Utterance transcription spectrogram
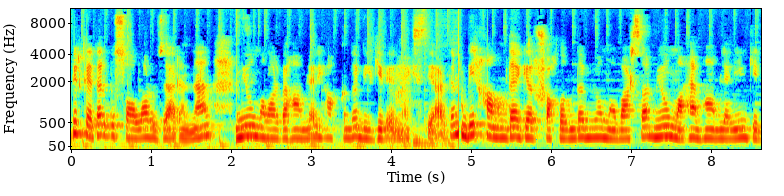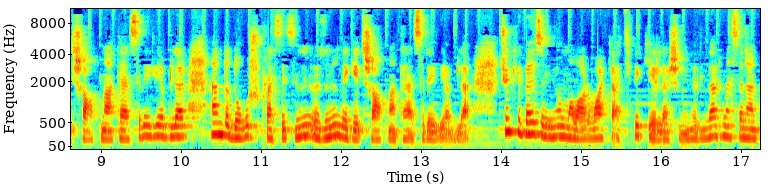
Bir qədər bu suallar üzərindən miomalar və hamiləlik haqqında bilgi vermək istəyərdim. Bir xanımda əgər uşaqlığında mioma varsa, mioma həm hamiləliyin gedişatına təsir edə bilər, həm də doğuş prosesinin özünün də gedişatına təsir edə bilər. Çünki bəzi miomalar var ki, atipik yerləşimlidirlər. Məsələn,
